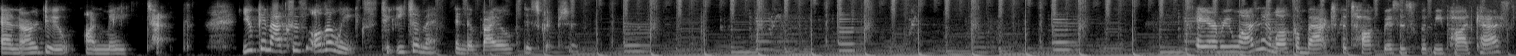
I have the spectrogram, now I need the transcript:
and are due on May 10th. You can access all the links to each event in the bio description. Everyone, and welcome back to the Talk Business with Me podcast.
